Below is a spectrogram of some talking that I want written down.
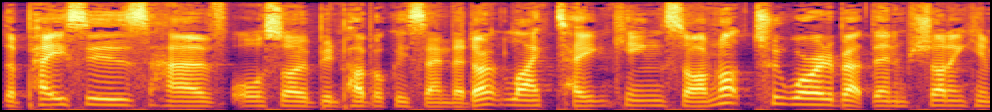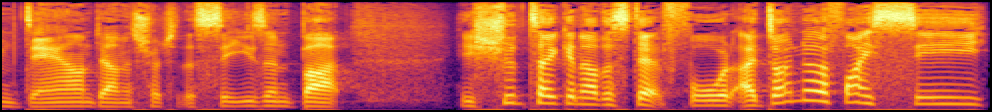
the Pacers have also been publicly saying they don't like tanking, so I'm not too worried about them shutting him down down the stretch of the season, but he should take another step forward. I don't know if I see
